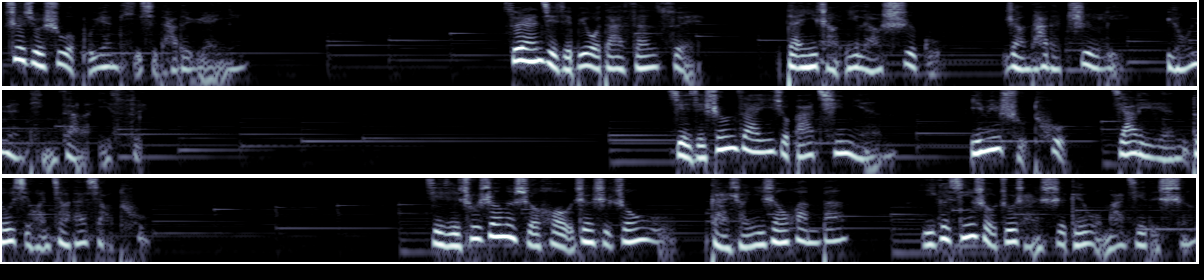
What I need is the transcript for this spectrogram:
这就是我不愿提起他的原因。虽然姐姐比我大三岁，但一场医疗事故让他的智力永远停在了一岁。姐姐生在一九八七年，因为属兔，家里人都喜欢叫她小兔。姐姐出生的时候正是中午，赶上医生换班，一个新手助产士给我妈接的生。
